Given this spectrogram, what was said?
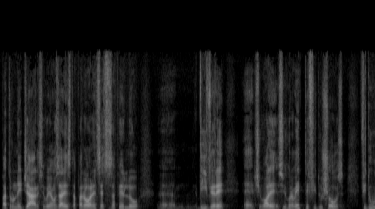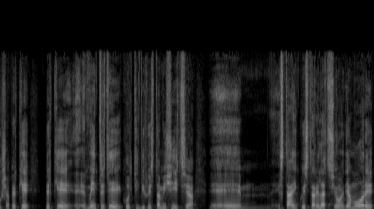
padroneggiare, se vogliamo usare questa parola, nel senso saperlo eh, vivere, eh, ci vuole sicuramente fiduciosa, fiducia, perché? perché eh, mentre te coltivi questa amicizia eh, e stai in questa relazione di amore,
